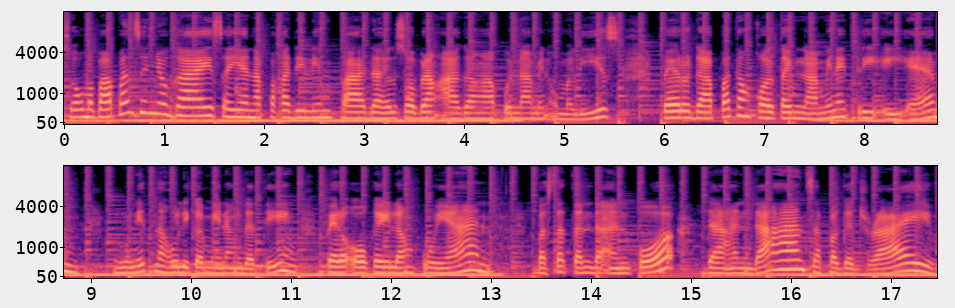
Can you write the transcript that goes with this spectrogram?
So kung mapapansin nyo guys, ayan napakadilim pa dahil sobrang aga nga po namin umalis. Pero dapat ang call time namin ay 3 a.m. Ngunit nahuli kami ng dating. Pero okay lang po yan. Basta tandaan po, dahan-dahan sa pag-drive.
